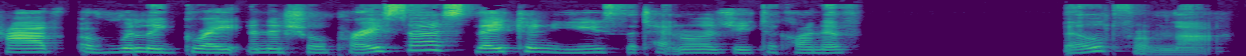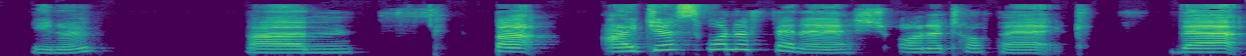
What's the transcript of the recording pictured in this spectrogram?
have a really great initial process, they can use the technology to kind of build from that, you know? Um, but I just want to finish on a topic that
